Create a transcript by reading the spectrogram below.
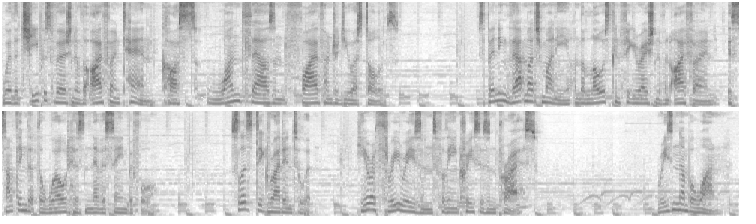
where the cheapest version of the iPhone 10 costs 1,500 US dollars. Spending that much money on the lowest configuration of an iPhone is something that the world has never seen before. So let's dig right into it. Here are three reasons for the increases in price. Reason number one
